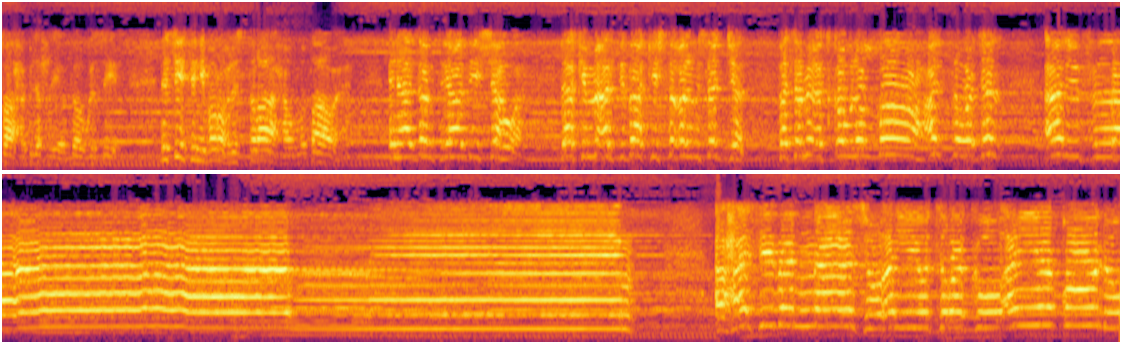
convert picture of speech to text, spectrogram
صاحب لحية وثوب قصير. نسيت إني بروح الاستراحة ومطاوعة انهزمت لهذه الشهوة. لكن مع ارتباك يشتغل مسجل. فسمعت قول الله عز وجل. ألف لام. يتركوا أن يقولوا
